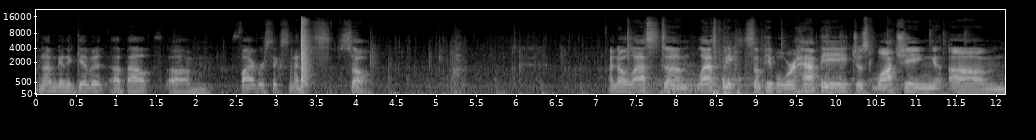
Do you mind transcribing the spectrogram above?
and I'm going to give it about um, five or six minutes. So, I know last um, last week some people were happy just watching um,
